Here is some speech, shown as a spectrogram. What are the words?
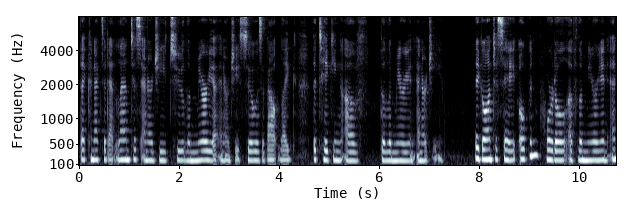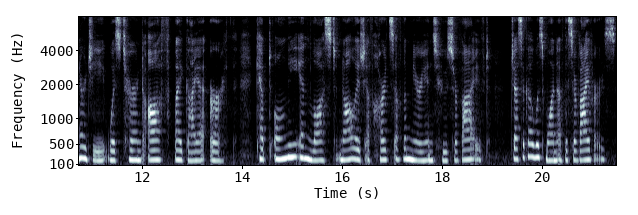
that connected Atlantis energy to Lemuria energy. So it was about like the taking of the Lemurian energy. They go on to say open portal of Lemurian energy was turned off by Gaia Earth, kept only in lost knowledge of hearts of Lemurians who survived. Jessica was one of the survivors.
